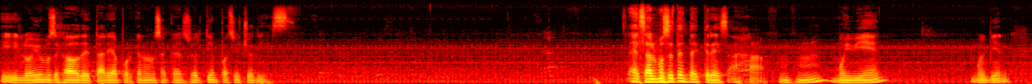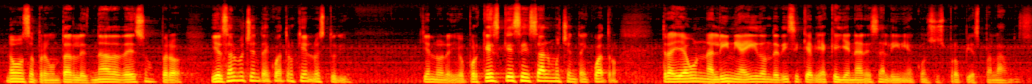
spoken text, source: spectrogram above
Y lo habíamos dejado de tarea porque no nos alcanzó el tiempo hace ocho días. El Salmo 73, ajá. muy bien, muy bien. No vamos a preguntarles nada de eso, pero ¿y el Salmo 84 quién lo estudió? ¿Quién lo leyó? Porque es que ese Salmo 84 traía una línea ahí donde dice que había que llenar esa línea con sus propias palabras.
